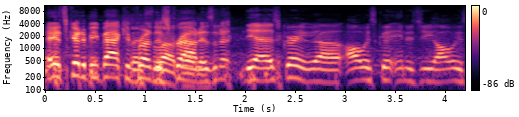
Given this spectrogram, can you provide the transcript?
Hey, it's good to be back in front of this lot, crowd, buddy. isn't it? Yeah, it's great. Uh, always good energy. Always,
